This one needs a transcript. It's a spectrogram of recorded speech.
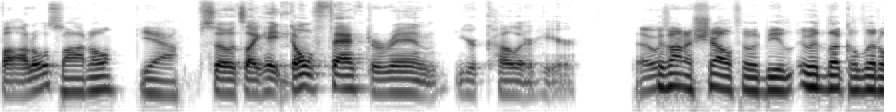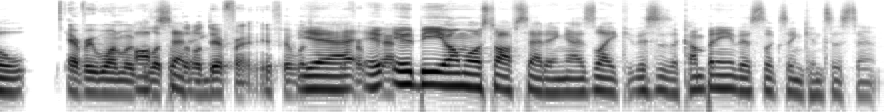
bottles. Bottle, yeah. So it's like, hey, don't factor in your color here. Because on a shelf, it would be it would look a little Everyone would look a little different if it was. yeah. It, it would be almost offsetting as like this is a company. This looks inconsistent.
